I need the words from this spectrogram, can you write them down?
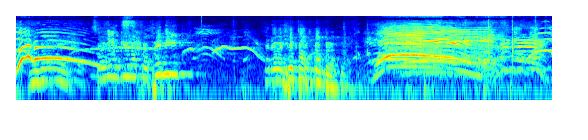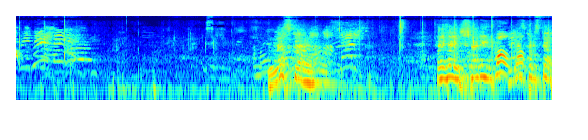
All right. So everyone give it up for Primmie and her hip hop number. Let's go. Hey, hey, Shadi, Whoa, you guys whoa. come step.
